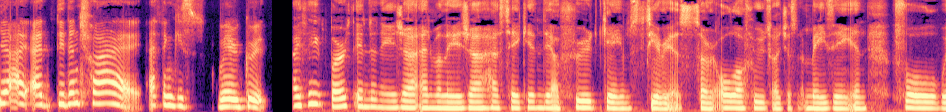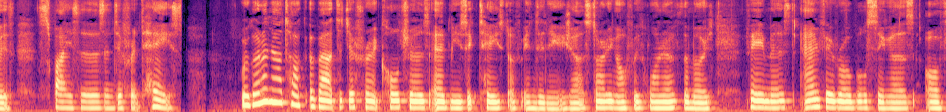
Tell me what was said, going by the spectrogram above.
Yeah, I, I didn't try. I think it's very good. I think both Indonesia and Malaysia has taken their food games serious. So all our foods are just amazing and full with spices and different tastes. We're gonna now talk about the different cultures and music taste of Indonesia, starting off with one of the most famous and favorable singers of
